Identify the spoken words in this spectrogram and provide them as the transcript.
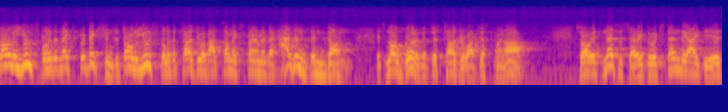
only useful if it makes predictions. It's only useful if it tells you about some experiment that hasn't been done. It's no good if it just tells you what just went on. So it's necessary to extend the ideas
